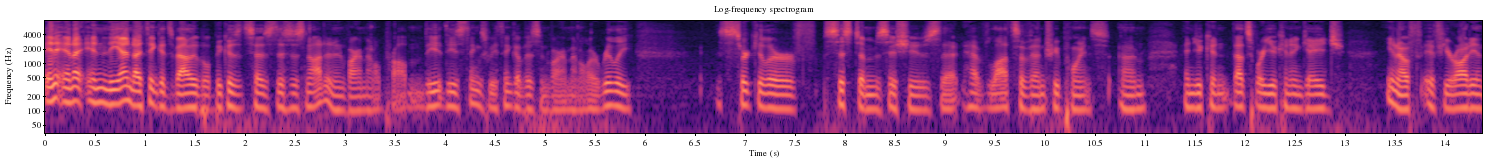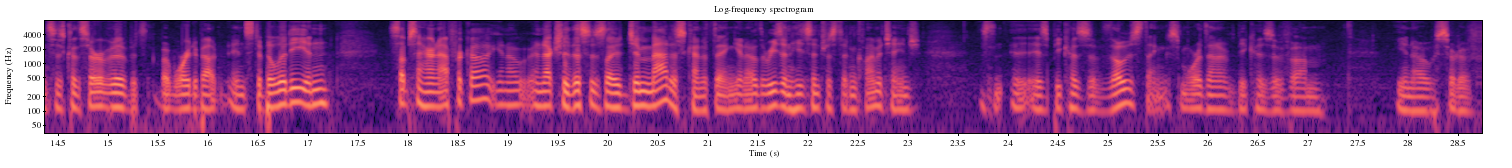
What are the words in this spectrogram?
and, and in the end i think it's valuable because it says this is not an environmental problem. The, these things we think of as environmental are really circular f- systems issues that have lots of entry points um, and you can that's where you can engage you know if, if your audience is conservative but, but worried about instability in sub-saharan africa you know and actually this is a jim mattis kind of thing you know the reason he's interested in climate change is, because of those things more than because of um, you know sort of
